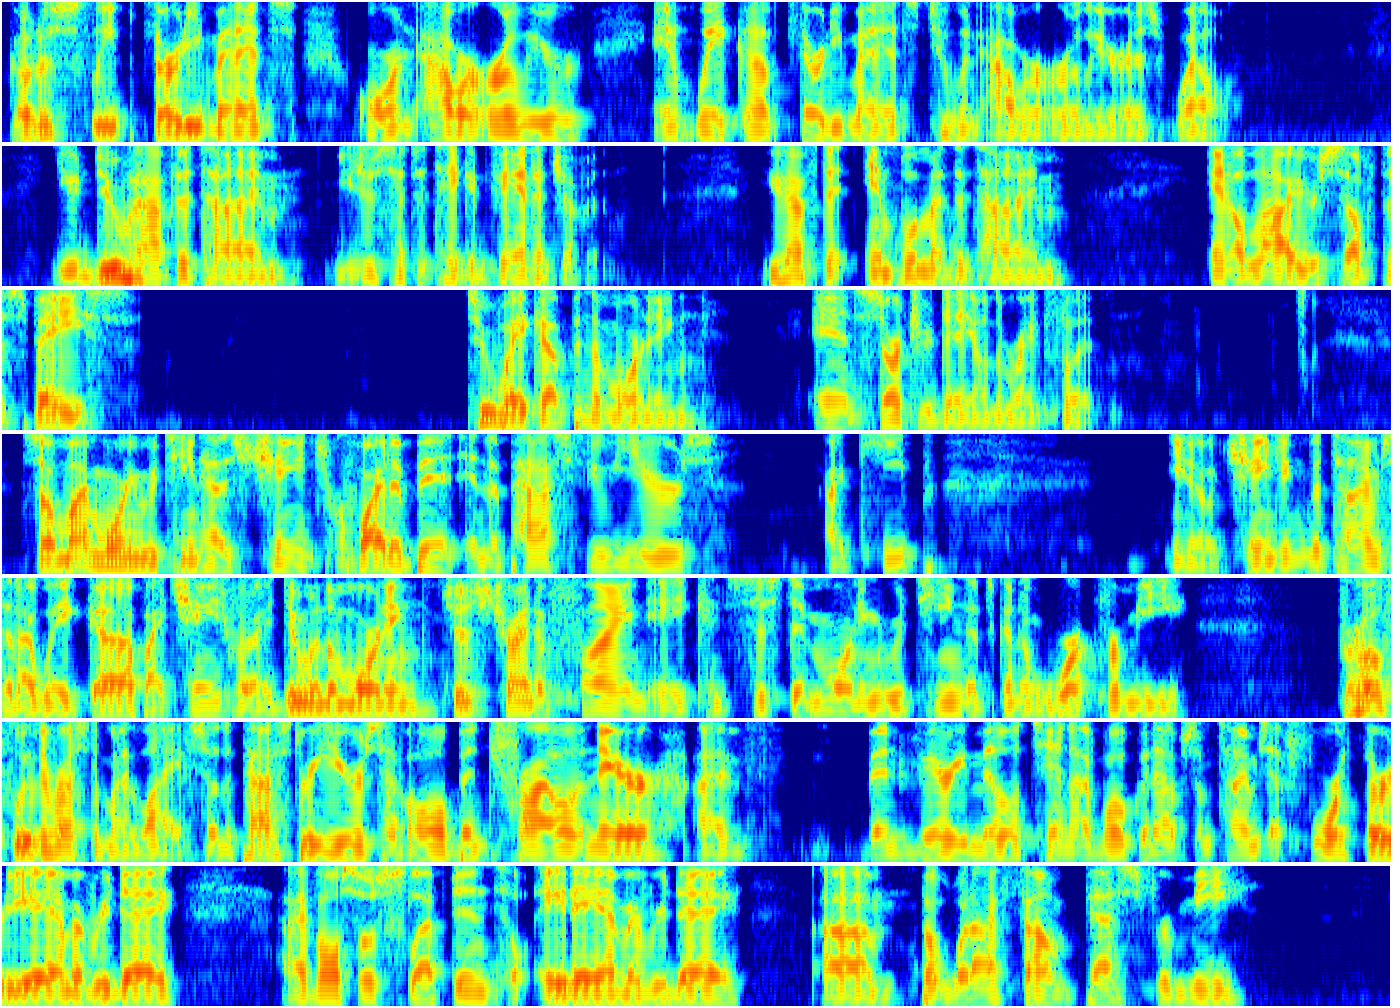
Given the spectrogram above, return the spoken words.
Go to sleep 30 minutes or an hour earlier and wake up 30 minutes to an hour earlier as well. You do have the time. You just have to take advantage of it. You have to implement the time and allow yourself the space to wake up in the morning and start your day on the right foot. So my morning routine has changed quite a bit in the past few years. I keep you know, changing the times that I wake up. I change what I do in the morning, just trying to find a consistent morning routine that's going to work for me for hopefully the rest of my life. So the past 3 years have all been trial and error. I've been very militant. I've woken up sometimes at 4:30 a.m. every day. I've also slept in till 8 a.m. every day. Um, but what I found best for me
